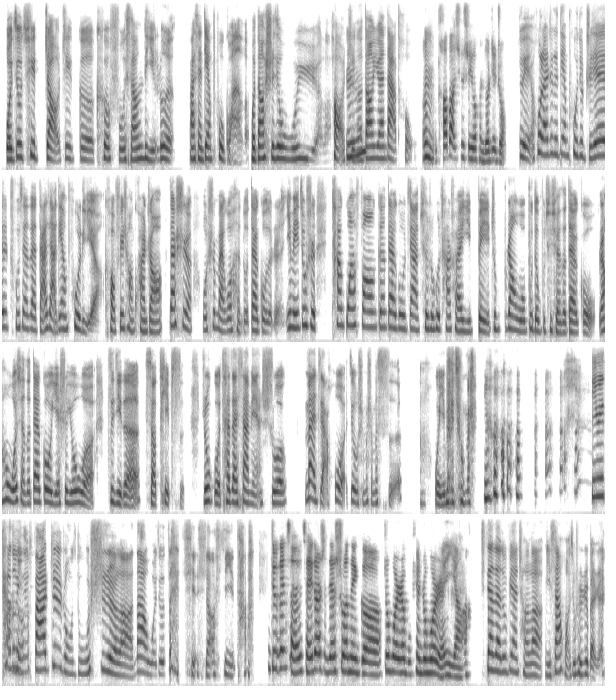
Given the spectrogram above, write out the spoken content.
我就去找这个客服想理论，发现店铺关了，我当时就无语了，好，只能当冤大头。嗯，嗯淘宝确实有很多这种。对，后来这个店铺就直接出现在打假店铺里，靠，非常夸张。但是我是买过很多代购的人，因为就是它官方跟代购价确实会差出来一倍，这让我不得不去选择代购。然后我选择代购也是有我自己的小 tips，如果他在下面说卖假货就什么什么死啊，我一般就买。因为他都已经发这种毒誓了，那我就暂 且相信他。就跟前前一段时间说那个中国人不骗中国人一样，现在都变成了你撒谎就是日本人。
